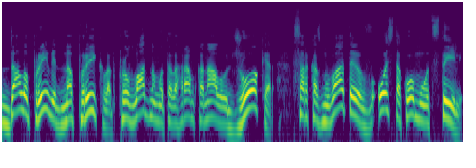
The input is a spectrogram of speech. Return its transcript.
дало привід, наприклад, провладному телеграм-каналу Джокер сарказмувати в ось такому от стилі.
